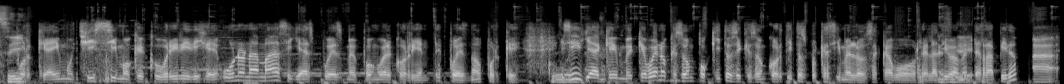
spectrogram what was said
Sí. porque hay muchísimo que cubrir y dije uno nada más y ya después me pongo al corriente, pues, ¿no? Porque, y sí, ya que qué bueno que son poquitos y que son cortitos porque así me los acabo relativamente rápido. Ah,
